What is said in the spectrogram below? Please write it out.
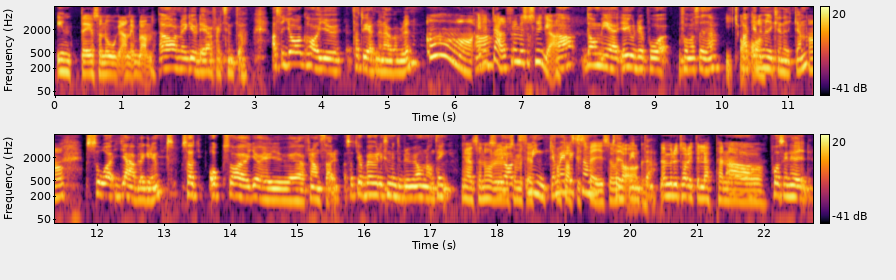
inte är så noggrann ibland. Ja men gud det är jag faktiskt inte. Alltså jag har ju tatuerat mina ögonbryn. Ah, är det därför de är så snygga? Ja, de är, jag gjorde det på, får man säga, Ja. Akademikliniken. Ja. Så jävla grymt. Så att, och så jag, gör jag ju eh, fransar. Så att jag behöver liksom inte bry mig om någonting. Ja, sen har Så du jag liksom ett, ett sminkar mig fantastiskt liksom face typ överlag. inte. Nej men du tar lite läpppenna och... Ja, på sin höjd.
